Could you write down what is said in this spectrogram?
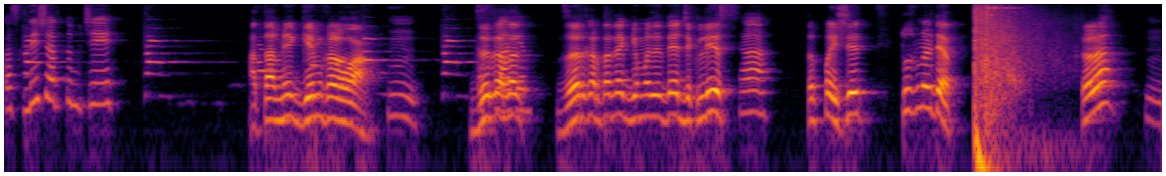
कसली शर्त तुमची? आता मी गेम खेळवा. हम्म. जर कसला करता game? जर करता त्या गेममध्ये ते जिंकलीस हा. तर पैसे तूच मिळतात कळलं? हम्म.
